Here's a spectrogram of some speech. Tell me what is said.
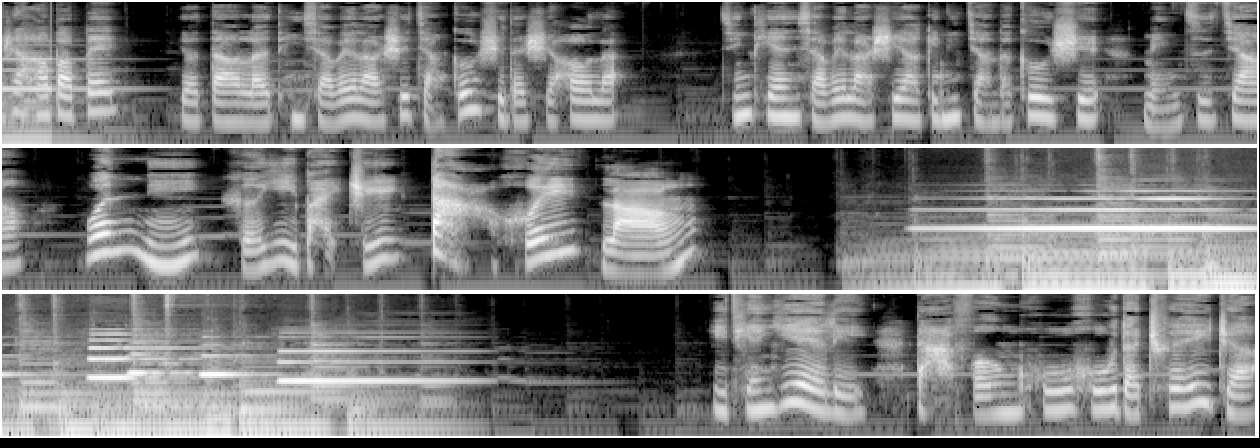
晚上好宝贝，又到了听小薇老师讲故事的时候了。今天小薇老师要给你讲的故事名字叫《温妮和一百只大灰狼》。一天夜里，大风呼呼地吹着，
